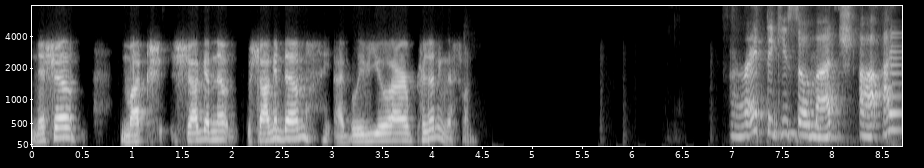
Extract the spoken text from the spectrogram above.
Nisha Mokshagundam, I believe you are presenting this one. All right, thank you so much. Uh, I'm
